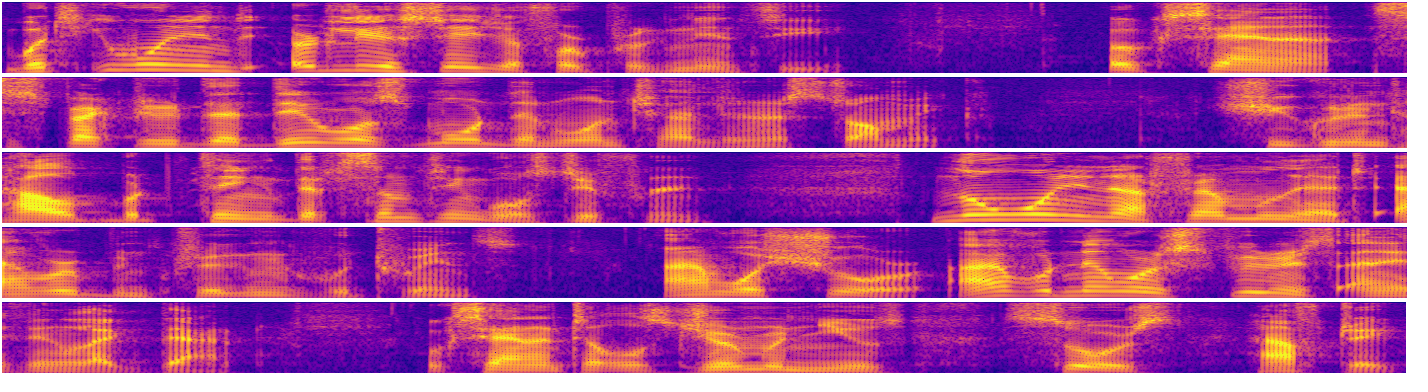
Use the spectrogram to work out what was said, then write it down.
But even in the earlier stage of her pregnancy, Oksana suspected that there was more than one child in her stomach. She couldn't help but think that something was different. No one in our family had ever been pregnant with twins. I was sure I would never experience anything like that. Oksana tells German news source Heftig.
